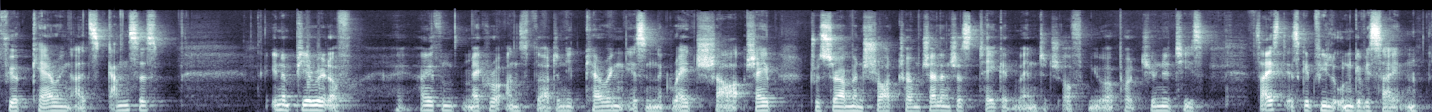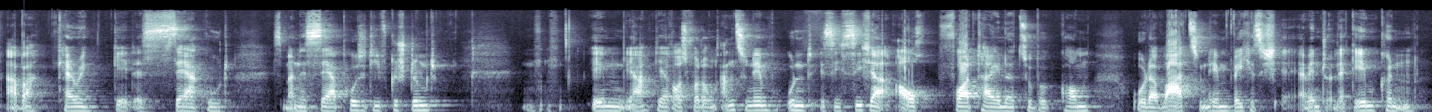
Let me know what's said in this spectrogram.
für Caring als Ganzes. In a period of heightened macro uncertainty, Caring is in a great shape to surmount short-term challenges, take advantage of new opportunities. Das heißt, es gibt viele Ungewissheiten, aber Caring geht es sehr gut. Man ist sehr positiv gestimmt, eben ja die Herausforderung anzunehmen und ist sich sicher auch Vorteile zu bekommen oder wahrzunehmen, welche sich eventuell ergeben könnten.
